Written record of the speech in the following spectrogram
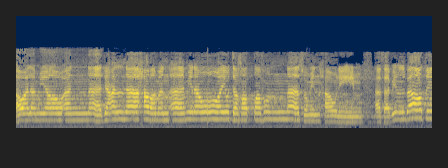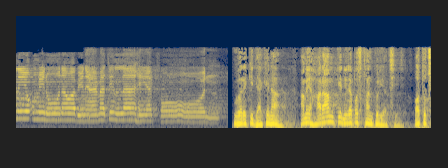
أولم يروا أنا جعلنا حرما آمنا ويتخطف الناس من حولهم أفبالباطل يؤمنون وبنعمة الله يكفرون উহারে কি দেখে না আমি হারামকে নিরাপস্থান করিয়াছি অথচ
